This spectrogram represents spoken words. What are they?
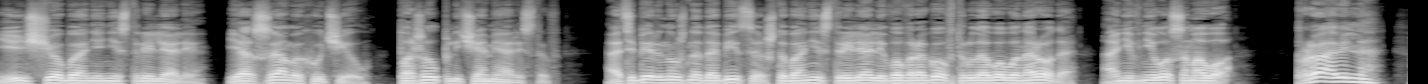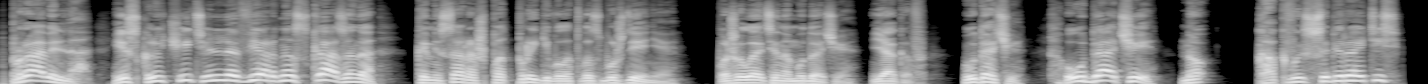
«Еще бы они не стреляли. Я сам их учил», — пожал плечами Арестов. «А теперь нужно добиться, чтобы они стреляли во врагов трудового народа, а не в него самого». «Правильно. Правильно, исключительно верно сказано!» Комиссар аж подпрыгивал от возбуждения. «Пожелайте нам удачи, Яков». «Удачи! Удачи! Но как вы собираетесь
